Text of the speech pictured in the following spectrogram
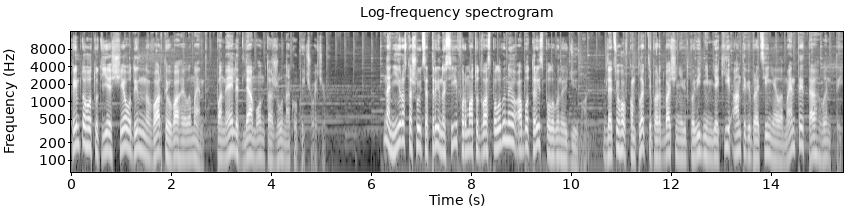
Крім того, тут є ще один вартий уваги елемент панель для монтажу накопичувачів. На ній розташуються три носії формату 2,5 або 3,5 дюйма. Для цього в комплекті передбачені відповідні м'які антивібраційні елементи та гвинти.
